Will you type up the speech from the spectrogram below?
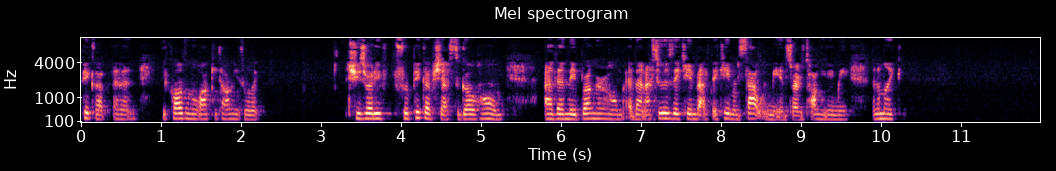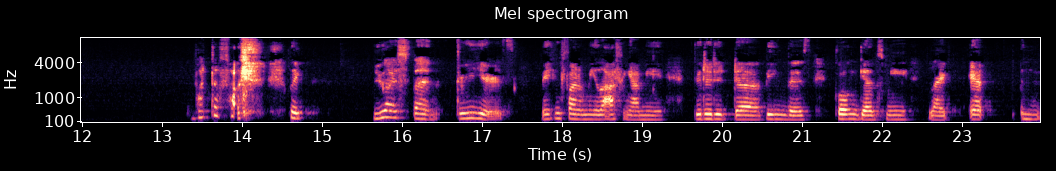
pickup," and then they called on the walkie-talkies, were like, "She's ready for pickup. She has to go home." And then they brought her home. And then as soon as they came back, they came and sat with me and started talking to me. And I'm like, what the fuck? like, you guys spent three years making fun of me, laughing at me, da da da being this, going against me, like, and, and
